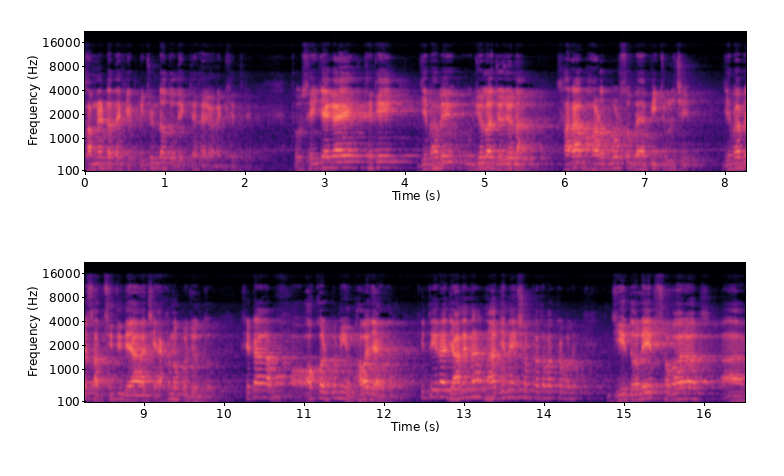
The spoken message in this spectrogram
সামনেটা দেখে, পিছনটাও তো দেখতে হয় অনেক ক্ষেত্রে। তো সেই জায়গায় থেকে যেভাবে উজ্জ্বলা যোজনা সারা ভারতবর্ষ ব্যাপী চলছে, যেভাবে সাবসিডি দেওয়া আছে এখনও পর্যন্ত, সেটা অকল্পনীয়, ভাবা যায় না। কিন্তু এরা জানে না না জেনে এসব কথাবার্তা বলে। যে দলের সভা আর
